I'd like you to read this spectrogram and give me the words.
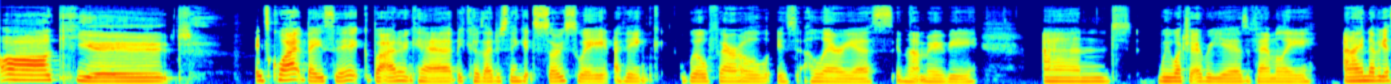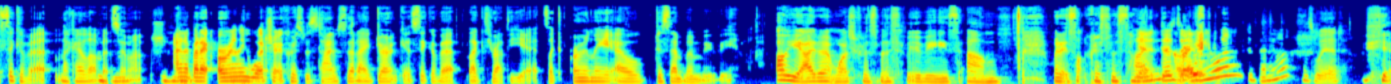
oh, cute. It's quite basic, but I don't care because I just think it's so sweet. I think Will Ferrell is hilarious in that movie. And we watch it every year as a family. And I never get sick of it. Like I love it so Mhm. much. Mhm. And but I only watch it at Christmas time so that I don't get sick of it like throughout the year. It's like only a December movie. Oh yeah, I don't watch Christmas movies um when it's not Christmas Yeah, time. does Sorry. anyone? Does anyone? It's weird. Yeah.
